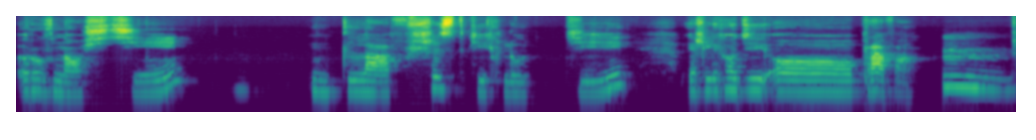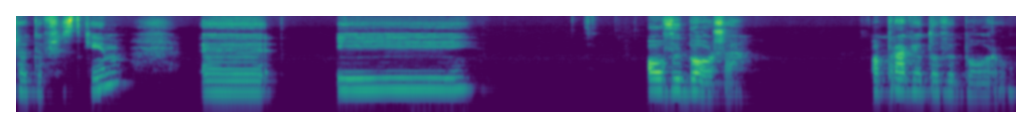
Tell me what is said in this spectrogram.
równości dla wszystkich ludzi, jeżeli chodzi o prawa Mm. przede wszystkim e, i o wyborze, o prawie do wyboru.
